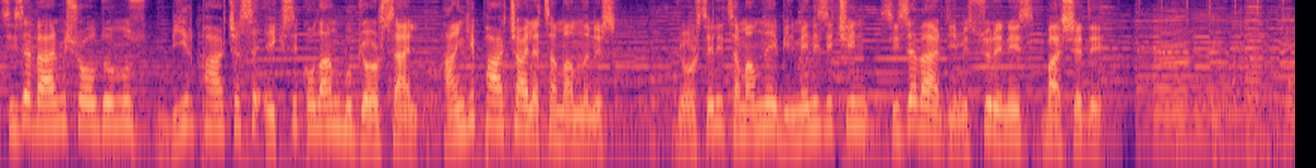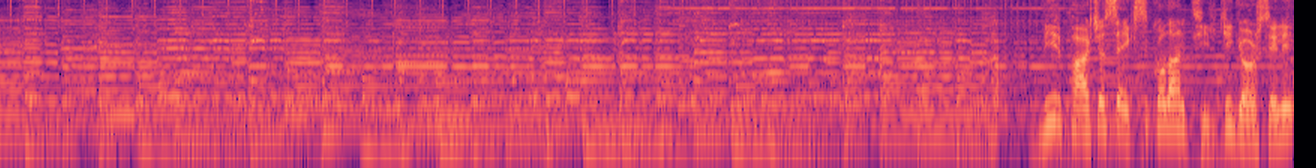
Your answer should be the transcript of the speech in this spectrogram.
Size vermiş olduğumuz bir parçası eksik olan bu görsel hangi parçayla tamamlanır? Görseli tamamlayabilmeniz için size verdiğimiz süreniz başladı. Bir parçası eksik olan tilki görseli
